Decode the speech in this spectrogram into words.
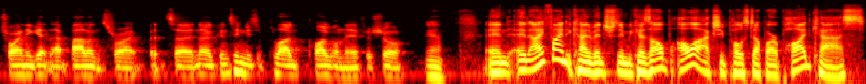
trying to get that balance right. But uh, no, continue to plug plug on there for sure. Yeah. And and I find it kind of interesting because I'll I'll actually post up our podcasts.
